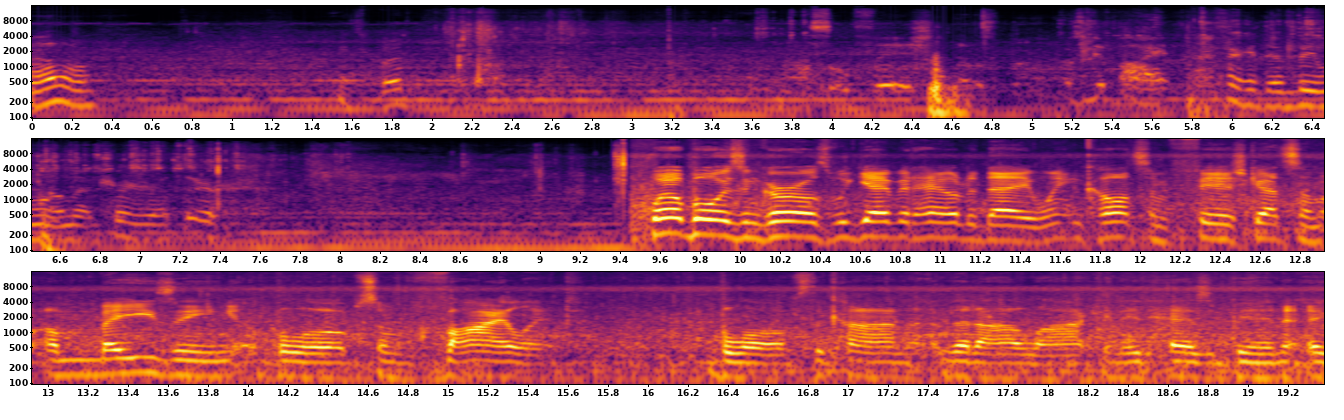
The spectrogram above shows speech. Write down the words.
another one. Thanks, bud. Nice little fish. That was, that was a good bite. I figured there'd be one on that tree right there. Well, boys and girls, we gave it hell today. Went and caught some fish, got some amazing blubs, some violent blubs, the kind that I like, and it has been a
